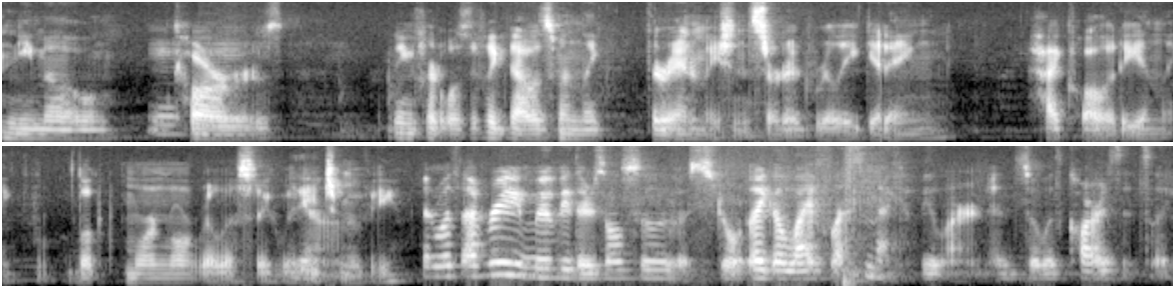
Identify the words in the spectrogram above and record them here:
Nemo, Mhm. Cars, The Incredibles. I think like that was when like their animation started really getting high quality and like looked more and more realistic with Yeah. each movie. And with every movie, there's also a story, like a life lesson that could be learned. And so with Cars, it's like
